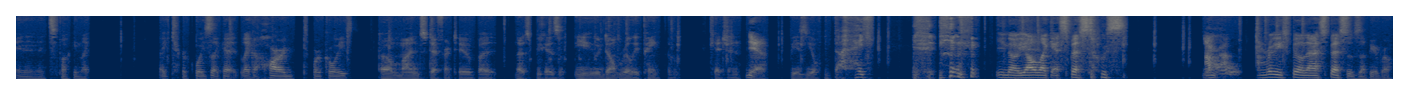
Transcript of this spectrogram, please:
and then it's fucking like like turquoise, like a like a hard turquoise. Oh, mine's different too, but that's because you don't really paint the kitchen Yeah. because you'll die. You know, y'all like asbestos. I'm- I'm really feeling that asbestos up here, bro.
